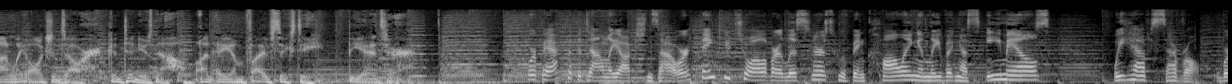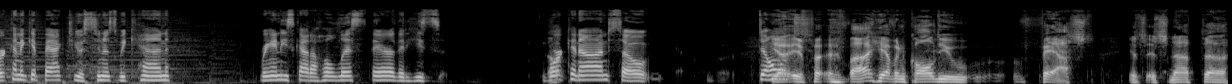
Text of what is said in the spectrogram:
Donley Auctions Hour continues now on AM 560. The answer. We're back with the Donley Auctions Hour. Thank you to all of our listeners who have been calling and leaving us emails. We have several. We're going to get back to you as soon as we can. Randy's got a whole list there that he's working on, so don't. Yeah, if if I haven't called you fast, it's it's not uh,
